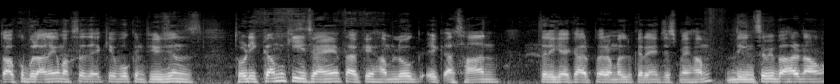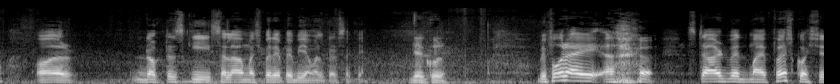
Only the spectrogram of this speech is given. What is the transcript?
تو آپ کو بلانے کا مقصد ہے کہ وہ کنفیوژنز تھوڑی کم کی جائیں تاکہ ہم لوگ ایک آسان طریقہ کار پر عمل کریں جس میں ہم دین سے بھی باہر نہ ہوں اور ڈاکٹرز کی صلاح مشورے پہ بھی عمل کر سکیں۔ بالکل۔ Before I start with my first question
